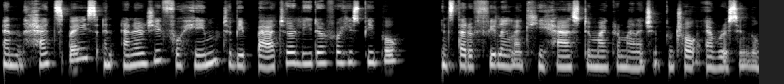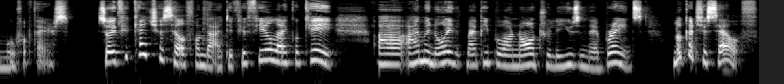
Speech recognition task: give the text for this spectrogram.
and headspace and energy for him to be better leader for his people instead of feeling like he has to micromanage and control every single move of theirs. So if you catch yourself on that, if you feel like, okay, uh, I'm annoyed that my people are not really using their brains, look at yourself.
